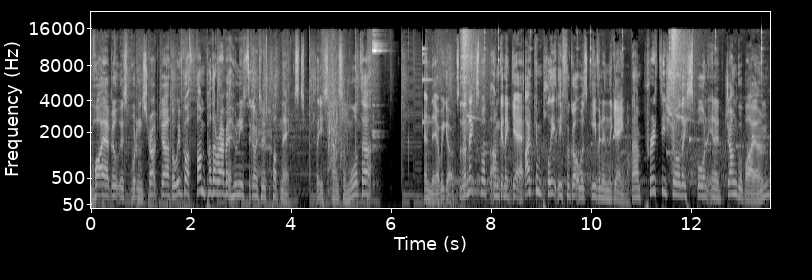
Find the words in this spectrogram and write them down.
why I built this wooden structure. But we've got Thumper the rabbit who needs to go into his pod next. Place down some water. And there we go. So the next mob that I'm going to get, I completely forgot was even in the game. Now, I'm pretty sure they spawn in a jungle biome.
